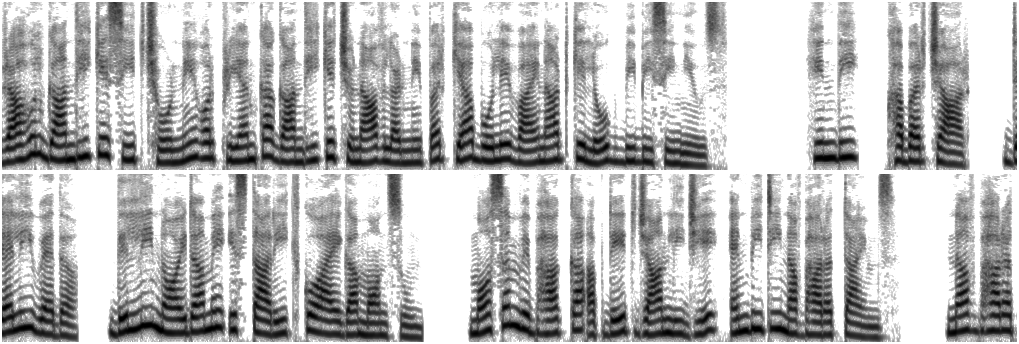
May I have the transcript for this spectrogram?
राहुल गांधी के सीट छोड़ने और प्रियंका गांधी के चुनाव लड़ने पर क्या बोले वायनाड के लोग? बीबीसी न्यूज़ हिंदी, खबर चार। दिल्ली वेदर। दिल्ली, नोएडा में इस तारीख को आएगा मॉनसून। मौसम विभाग का अपडेट जान लीजिए। NBT Navbharat Times. Navbharat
